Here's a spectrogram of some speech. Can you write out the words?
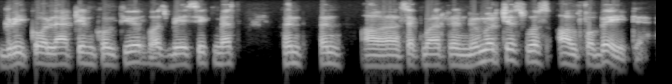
Greco-Latin cultuur was basic met hun, hun zeg maar, hun nummertjes was alfabeten.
